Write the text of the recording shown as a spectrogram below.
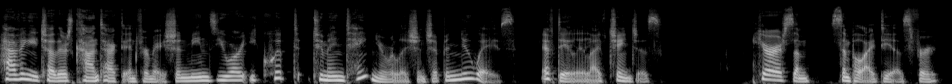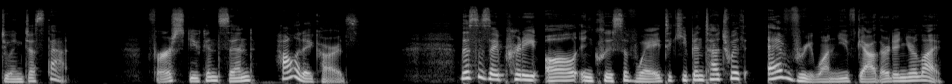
Having each other's contact information means you are equipped to maintain your relationship in new ways if daily life changes. Here are some simple ideas for doing just that. First, you can send holiday cards. This is a pretty all inclusive way to keep in touch with everyone you've gathered in your life.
